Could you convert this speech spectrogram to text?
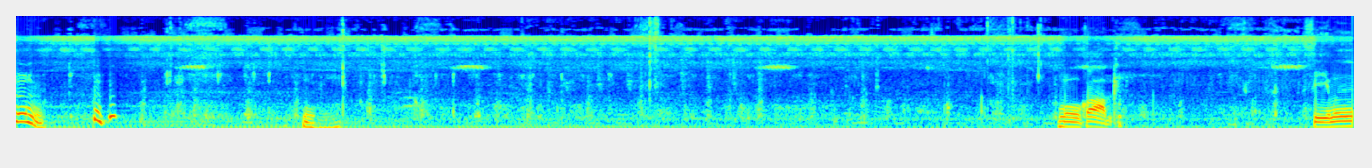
อืม มูกรอบฝีมือ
